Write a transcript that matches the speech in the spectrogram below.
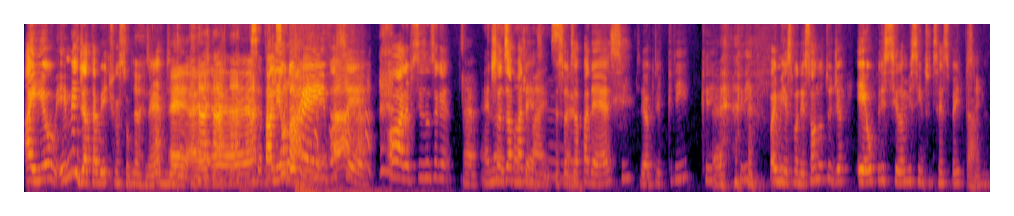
Aí eu imediatamente, porque eu sou, Já né? É, é, é. Você Tá ali Tudo online. bem, e você? Olha, precisa não sei o quê. É. Aí A não pessoa desaparece. mais. A pessoa É. desaparece, deu aquele cri, cri, cri. Vai me responder só no outro dia. Eu, Priscila, me sinto desrespeitada. Sim.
